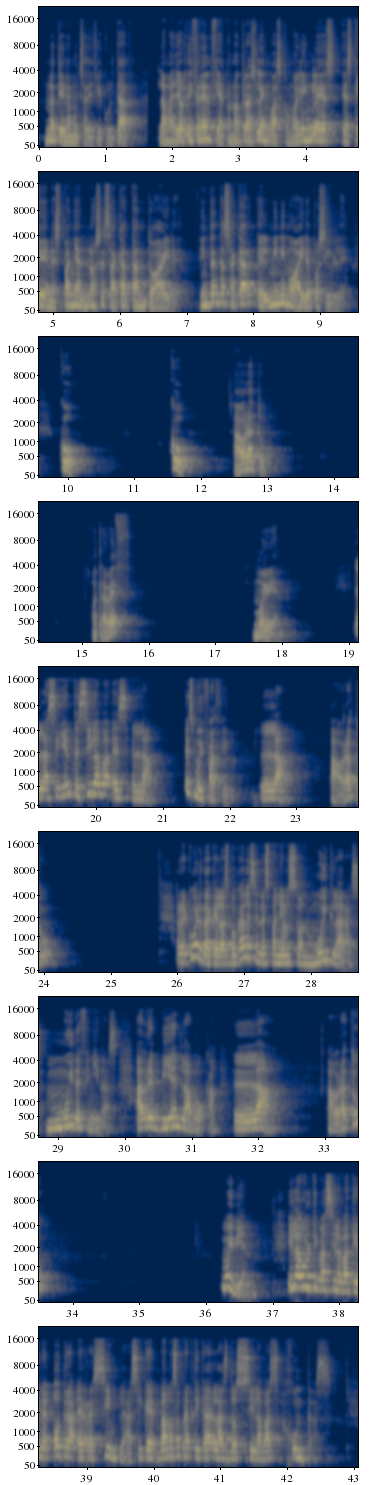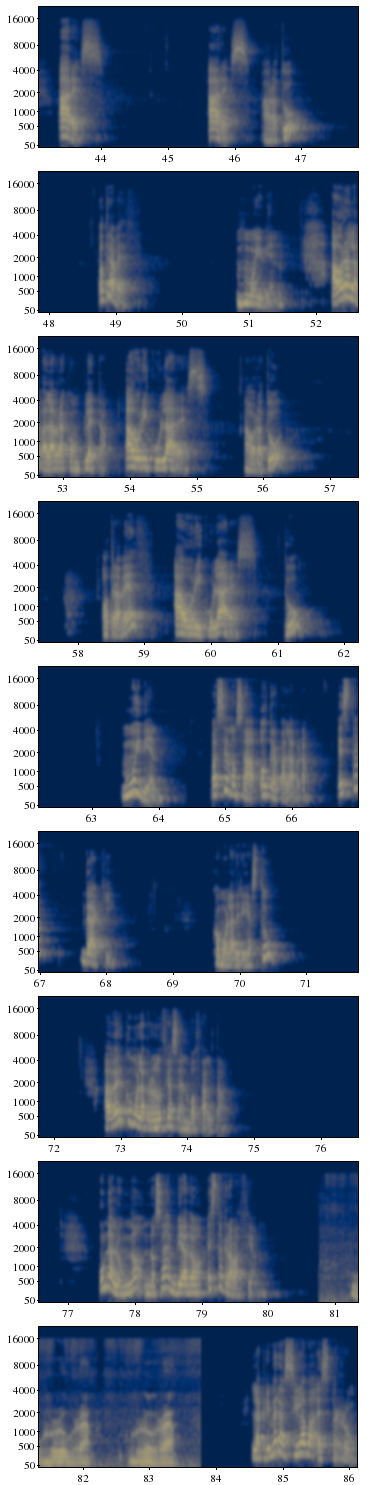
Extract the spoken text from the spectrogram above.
No tiene mucha dificultad. La mayor diferencia con otras lenguas como el inglés es que en España no se saca tanto aire. Intenta sacar el mínimo aire posible. Q. Q. Ahora tú. ¿Otra vez? Muy bien. La siguiente sílaba es la. Es muy fácil. La. Ahora tú. Recuerda que las vocales en español son muy claras, muy definidas. Abre bien la boca. La. Ahora tú. Muy bien. Y la última sílaba tiene otra R simple, así que vamos a practicar las dos sílabas juntas. Ares. Ares. Ahora tú. Otra vez. Muy bien. Ahora la palabra completa. Auriculares. Ahora tú. Otra vez. Auriculares. ¿Tú? Muy bien. Pasemos a otra palabra. Esta de aquí. ¿Cómo la dirías tú? A ver cómo la pronuncias en voz alta. Un alumno nos ha enviado esta grabación. La primera sílaba es ru.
